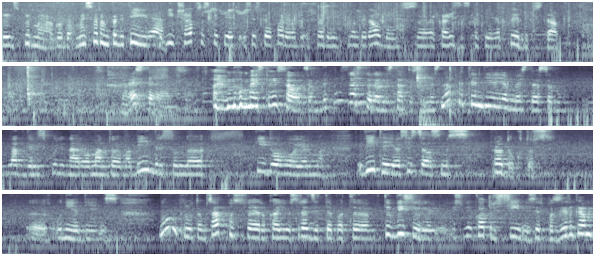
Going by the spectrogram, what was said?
91. gadā. Mēs varam tagad īkšķi apskatīties. Es tev parodīšu arī, man ir albums, kā izskatīja pirms tā. Restorāns. nu, mēs tā saucam, bet mēs restorāna statusu mēs nepretendējam. Mēs esam Latvijas kulināro mantojuma biedrs un uh, piedāvājam vietējos izcelsmes produktus uh, un iedīņas. Nu, un, protams, atmosfēru, kā jūs redzat, tepat te visur ir. Katrs cīnis ir pa zirgam,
